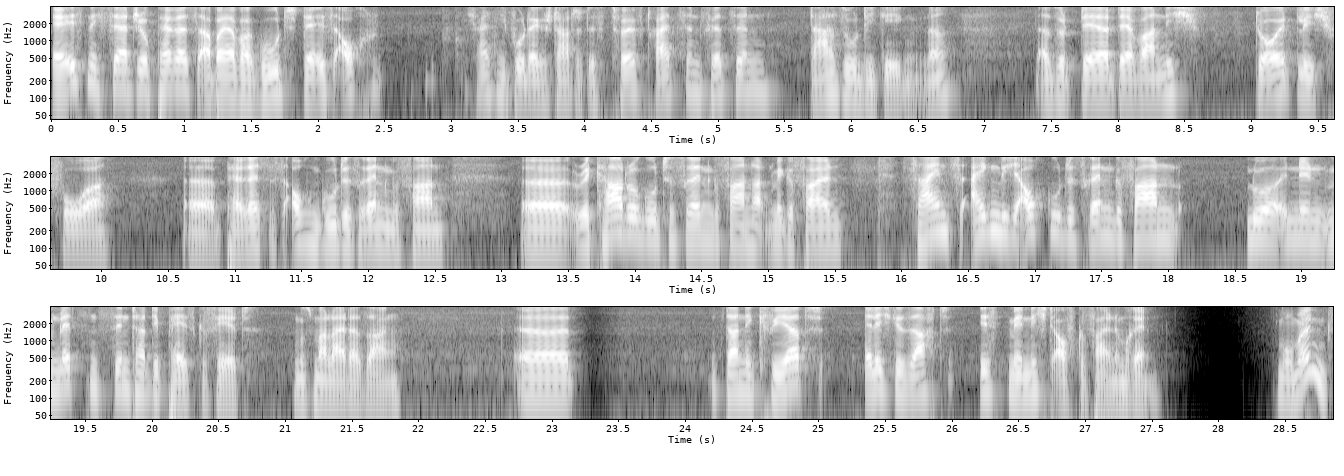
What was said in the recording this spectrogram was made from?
er ist nicht Sergio Perez, aber er war gut. Der ist auch, ich weiß nicht, wo der gestartet ist, 12, 13, 14, da so die Gegend, ne? Also der, der war nicht deutlich vor äh, Perez, ist auch ein gutes Rennen gefahren. Äh, Ricardo gutes Rennen gefahren, hat mir gefallen. Sainz eigentlich auch gutes Rennen gefahren, nur in den, im letzten Stint hat die Pace gefehlt, muss man leider sagen. Äh, Danny Quert, ehrlich gesagt, ist mir nicht aufgefallen im Rennen. Moment.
